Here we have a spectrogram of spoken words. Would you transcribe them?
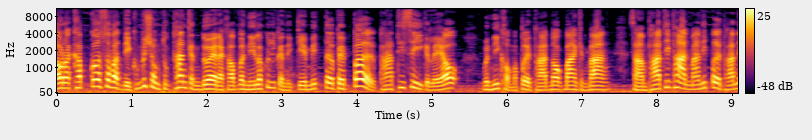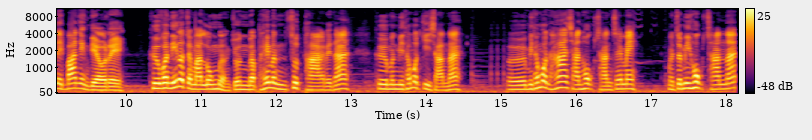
เอาละครับก็สวัสดีคุณผู้ชมทุกท่านกันด้วยนะครับ วันนี้เราก็อยู่กันในเกม Mr. Paper พาร์ทที่ 4 กันแล้ว วันนี้ขอมาเปิดพาร์ทนอกบ้านกันบ้าง 3 พาร์ทที่ผ่านมานี่เปิดพาร์ทในบ้านอย่างเดียวเลย คือวันนี้เราจะมาลงเหมืองจนแบบให้มันสุดทางเลยนะ คือมันมีทั้งหมดกี่ชั้นนะเออมีทั้งหมด 5 ชั้น 6 ชั้นใช่ไหมมันจะมี 6 ชั้นนะ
